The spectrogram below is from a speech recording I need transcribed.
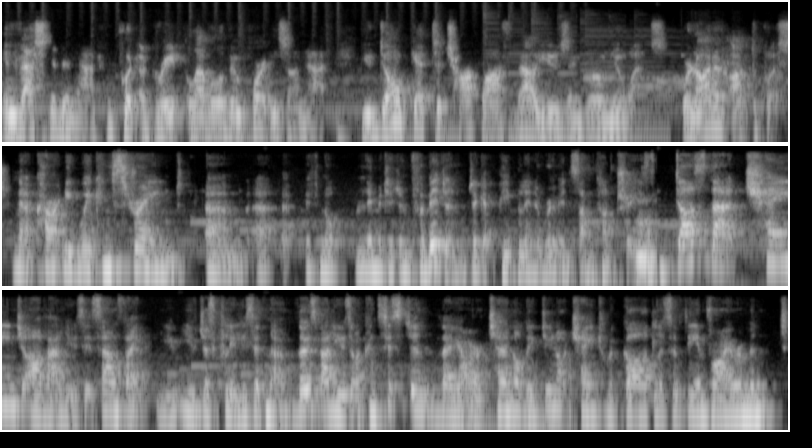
invested in that, who put a great level of importance on that. You don't get to chop off values and grow new ones. We're not an octopus. Now, currently, we're constrained, um, uh, if not limited and forbidden, to get people in a room in some countries. Mm. Does that change our values? It sounds like you, you've just clearly said no. Those values are consistent, they are eternal, they do not change regardless of the environment,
